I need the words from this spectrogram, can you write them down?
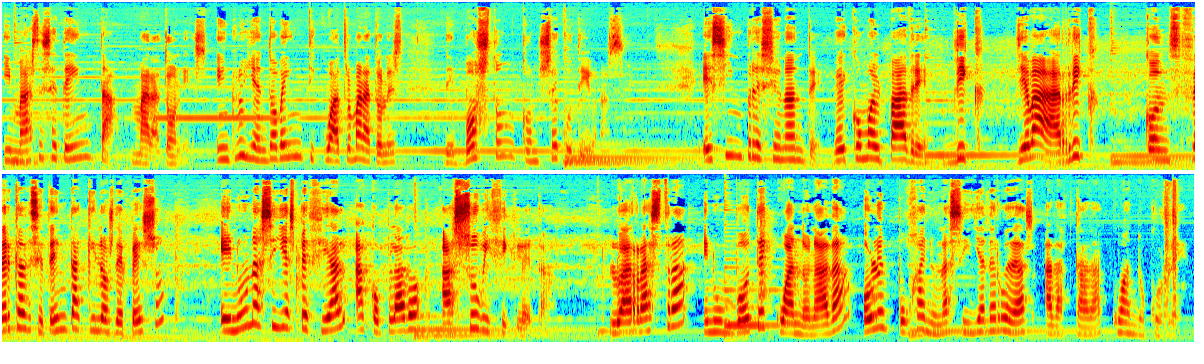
y más de 70 maratones, incluyendo 24 maratones de Boston consecutivas. Es impresionante ver cómo el padre, Dick, lleva a Rick con cerca de 70 kilos de peso en una silla especial acoplado a su bicicleta. Lo arrastra en un bote cuando nada o lo empuja en una silla de ruedas adaptada cuando corre.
